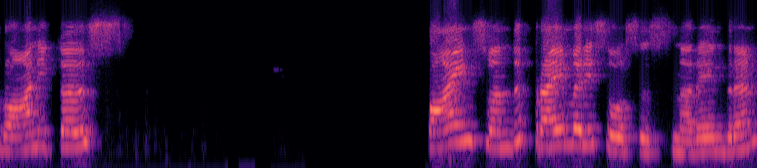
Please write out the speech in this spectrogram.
கிரானிக்கல்ஸ் பாயிண்ட்ஸ் வந்து primary sources Narendran.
